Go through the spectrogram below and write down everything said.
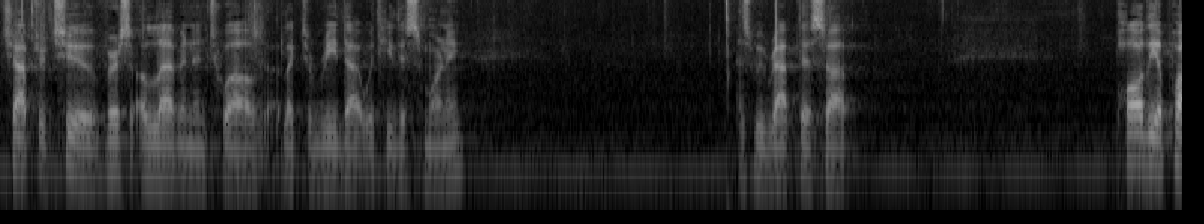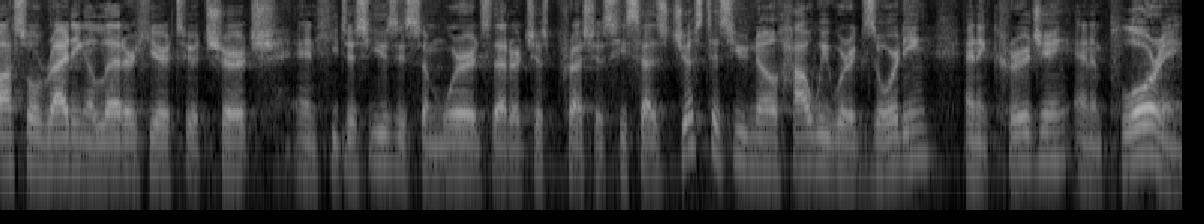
chapter 2, verse 11 and 12. I'd like to read that with you this morning as we wrap this up. Paul the Apostle writing a letter here to a church, and he just uses some words that are just precious. He says, Just as you know how we were exhorting and encouraging and imploring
